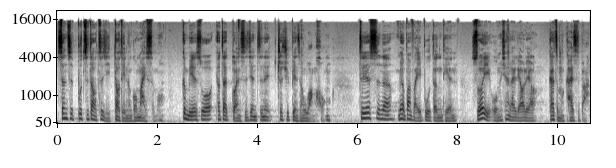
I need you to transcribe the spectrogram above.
甚至不知道自己到底能够卖什么，更别说要在短时间之内就去变成网红。这些事呢，没有办法一步登天。所以，我们先来聊聊该怎么开始吧。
